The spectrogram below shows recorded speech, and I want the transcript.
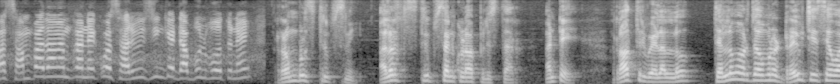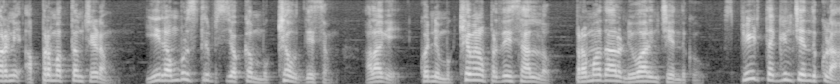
మా సంపాదనం కన్నా ఎక్కువ సర్వీసింగ్కే డబ్బులు పోతున్నాయి. రంబుల్ స్ట్రిప్స్ని అలర్ట్ స్ట్రిప్స్ అని కూడా పిలుస్తారు. అంటే రాత్రి వేళల్లో తెల్లవారుజామున డ్రైవ్ చేసేవారిని అప్రమత్తం చేయడం ఈ రంబుల్ స్ట్రిప్స్ యొక్క ముఖ్య ఉద్దేశం. అలాగే కొన్ని ముఖ్యమైన ప్రదేశాల్లో ప్రమాదాలు నివారించేందుకు స్పీడ్ తగ్గించేందుకు కూడా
